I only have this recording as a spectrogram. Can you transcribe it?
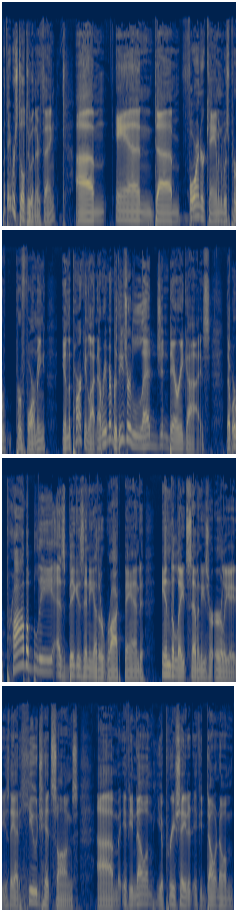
but they were still doing their thing. Um, and um, Foreigner came and was per- performing in the parking lot. Now, remember, these are legendary guys that were probably as big as any other rock band in the late 70s or early 80s. They had huge hit songs. Um, if you know them, you appreciate it. If you don't know them,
